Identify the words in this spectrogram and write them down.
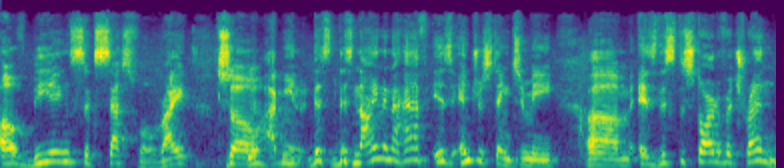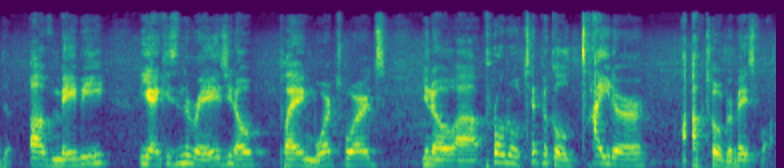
of being successful, right? So, yeah. I mean, this this nine and a half is interesting to me. Um, is this the start of a trend of maybe the Yankees and the Rays, you know, playing more towards, you know, uh, prototypical tighter October baseball?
